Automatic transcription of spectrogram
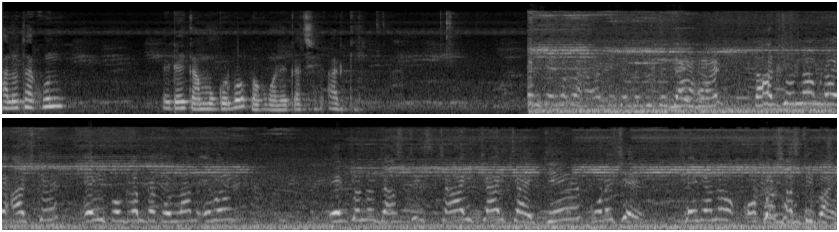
ভালো থাকুন। এটাই কাম্য করব ভগবানের কাছে, আর কি। তার জন্য আমরা আজকে এই প্রোগ্রামটা করলাম এবং এর জন্য জাস্টিস চাই চাই চাই, যে করেছে সে যেন কঠোর শাস্তি পায়।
